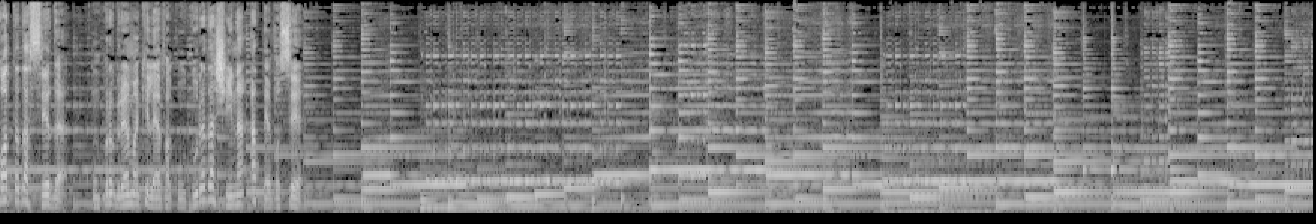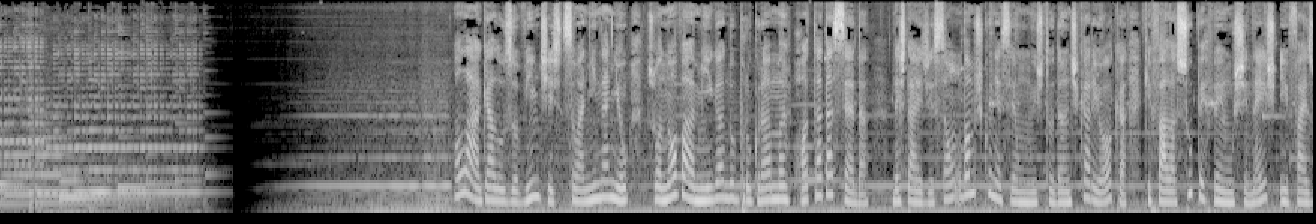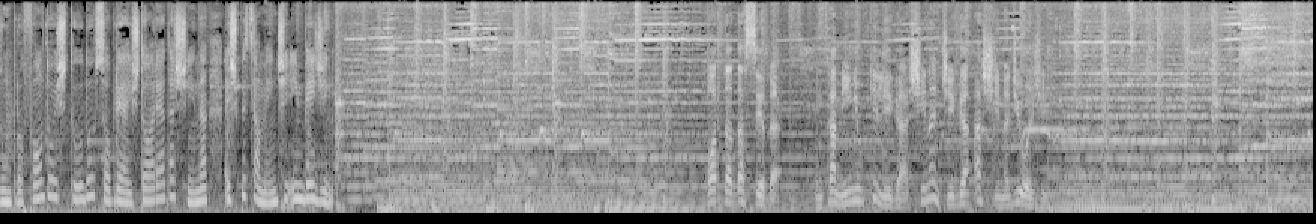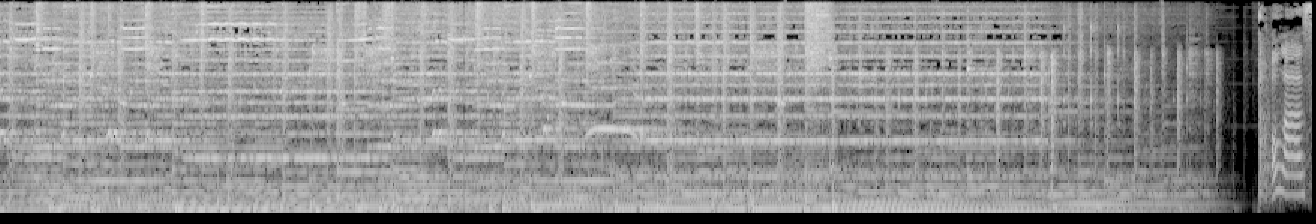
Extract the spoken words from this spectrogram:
Rota da Seda, um programa que leva a cultura da China até você. Galos ouvintes, sou a Nina New, sua nova amiga do programa Rota da Seda. Nesta edição, vamos conhecer um estudante carioca que fala super bem o chinês e faz um profundo estudo sobre a história da China, especialmente em Beijing. Rota da Seda, um caminho que liga a China antiga à China de hoje.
